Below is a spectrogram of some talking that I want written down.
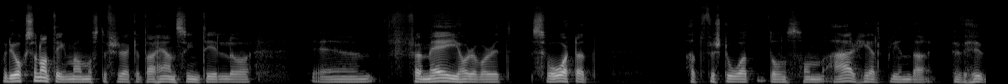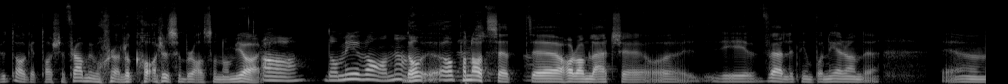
Och det är också någonting man måste försöka ta hänsyn till. Och, eh, för mig har det varit svårt att, att förstå att de som är helt blinda överhuvudtaget tar sig fram i våra lokaler så bra som de gör. Ja, de är ju vana. De, ja, på något sätt eh, har de lärt sig och det är väldigt imponerande. Eh,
